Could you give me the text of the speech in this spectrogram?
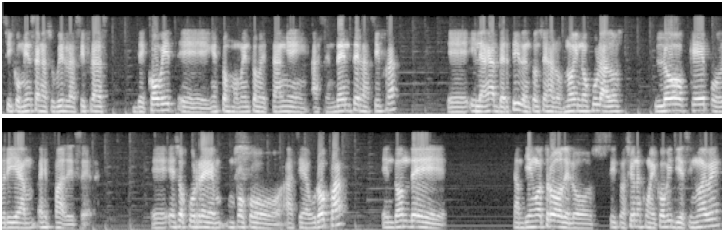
Si comienzan a subir las cifras de COVID, eh, en estos momentos están en ascendentes las cifras eh, y le han advertido entonces a los no inoculados lo que podrían eh, padecer. eso ocurre un poco hacia Europa, en donde también otro de las situaciones con el COVID-19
